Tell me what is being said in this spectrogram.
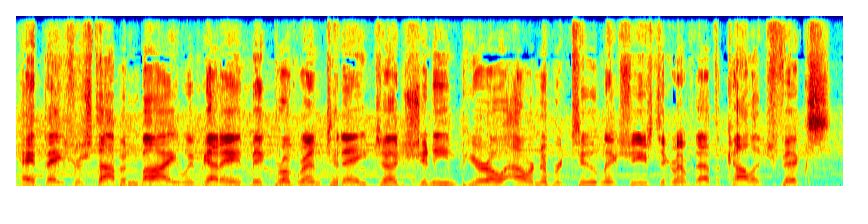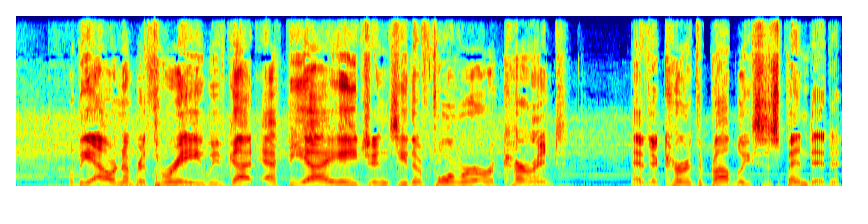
Hey, thanks for stopping by. We've got a big program today. Judge Jeanine Pirro, hour number two. Make sure you stick around for that. The College Fix will be hour number three. We've got FBI agents, either former or current, and they're current, they're probably suspended,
